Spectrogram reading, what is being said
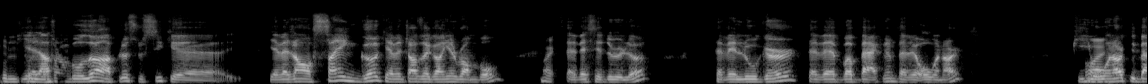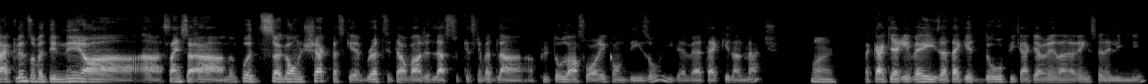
il y a dans ce Rumble-là, en plus aussi, que, il y avait genre cinq gars qui avaient une chance de gagner le Rumble. Ouais. Tu avais ces deux-là. Tu avais Luger, tu avais Bob Backlund, tu avais Owen Hart. Puis Owen Hart et Backlund sont été nés en, en, 5, en, même pas 10 secondes chaque parce que Brett s'était revengé de la qu'est-ce qu'il a fait plus tôt dans la soirée contre Diesel. Il avait attaqué dans le match. Ouais. Quand il arrivait, ils attaquaient de dos, puis quand il arrivait dans le ring, il se faisait éliminer.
